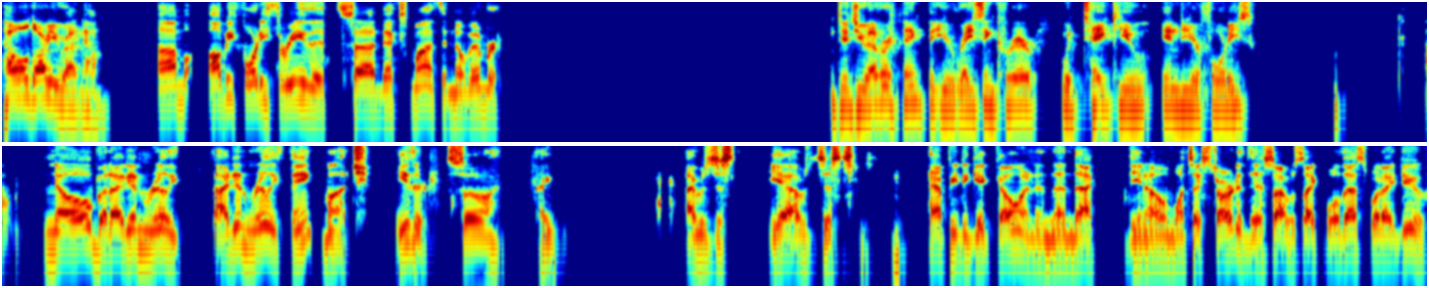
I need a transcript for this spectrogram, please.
How old are you right now? Um, I'll be 43. That's uh, next month in November. Did you ever think that your racing career would take you into your 40s? No, but I didn't really, I didn't really think much either. So I, I was just, yeah, I was just happy to get going, and then that, you know, once I started this, I was like, well, that's what I do,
